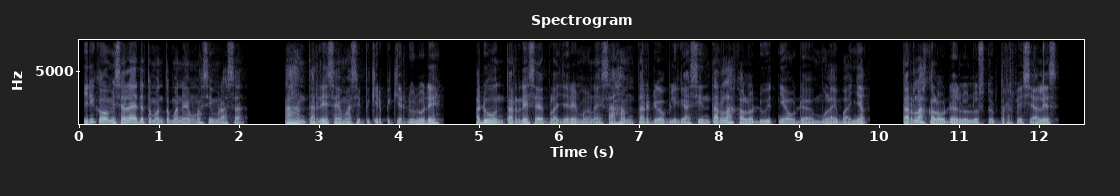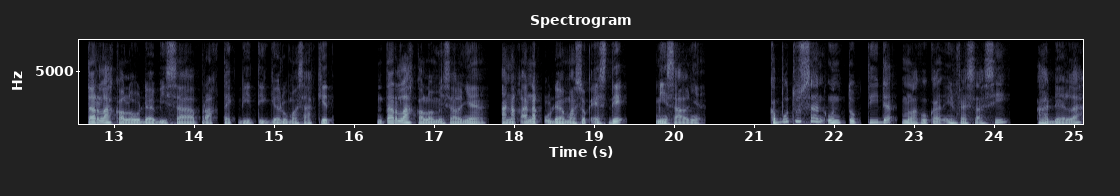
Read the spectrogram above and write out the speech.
Jadi kalau misalnya ada teman-teman yang masih merasa, ah ntar deh saya masih pikir-pikir dulu deh. Aduh ntar deh saya pelajarin mengenai saham, ntar di obligasi, ntar lah kalau duitnya udah mulai banyak, ntar lah kalau udah lulus dokter spesialis, ntar lah kalau udah bisa praktek di tiga rumah sakit, ntar lah kalau misalnya anak-anak udah masuk SD, misalnya. Keputusan untuk tidak melakukan investasi adalah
